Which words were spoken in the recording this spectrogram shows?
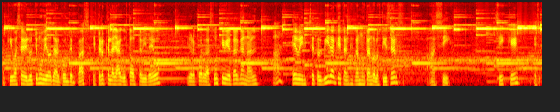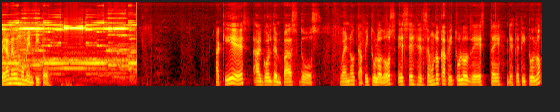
Aquí va a ser el último video de Algón de Paz. Espero que les haya gustado este video. Y recuerda suscribirte al canal. Ah, Evin, ¿se te olvida que están transmutando los teasers? Así. Ah, Así que, espérame un momentito. Aquí es al Golden Pass 2. Bueno, capítulo 2. Ese es el segundo capítulo de este, de este título.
